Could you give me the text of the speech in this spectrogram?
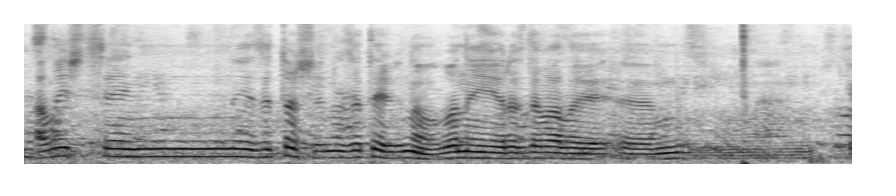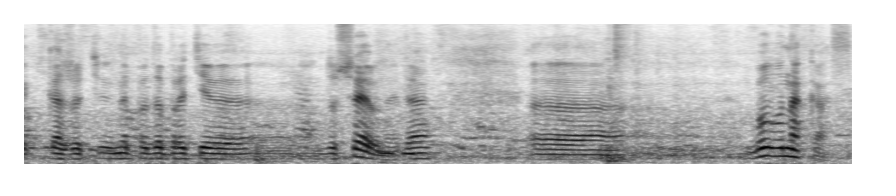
не Але ж це не за те, що не за те, ну вони роздавали, е, е, як кажуть, не по доброті душевне, да, е, був наказ.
